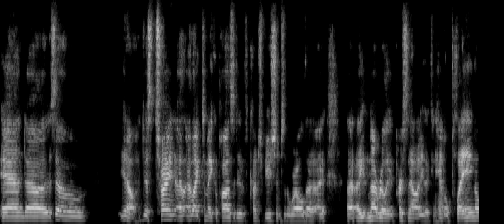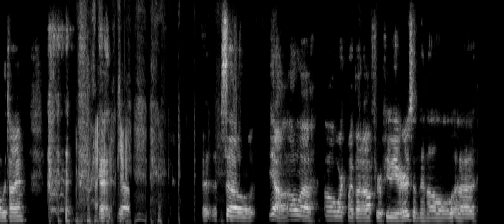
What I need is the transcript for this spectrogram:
And so you know, just trying. I, I, like to make a positive contribution to the world. Uh, I, not really a personality that can handle playing all the time. right, and, okay. Uh, so yeah, I'll uh, I'll work my butt off for a few years, and then I'll uh,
